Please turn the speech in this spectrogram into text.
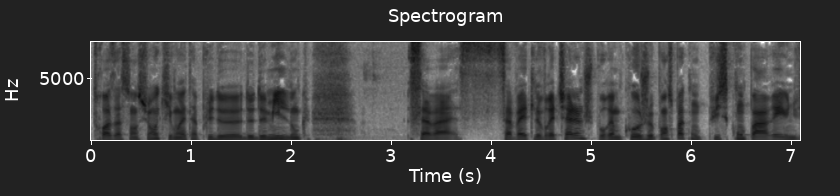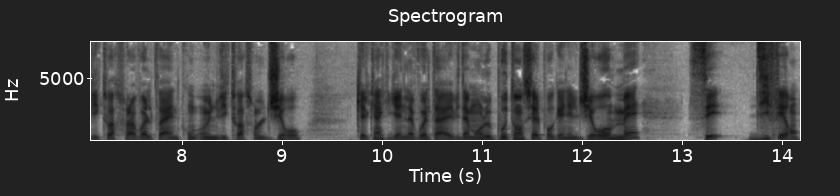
trois ascensions qui vont être à plus de, de 2000. Donc ça va, ça va être le vrai challenge pour Remco. Je ne pense pas qu'on puisse comparer une victoire sur la Vuelta à une, victoire sur le Giro. Quelqu'un qui gagne la Vuelta a évidemment le potentiel pour gagner le Giro, mais c'est différent.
